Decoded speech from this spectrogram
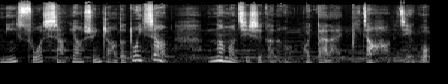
你所想要寻找的对象。那么其实可能会带来比较好的结果。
